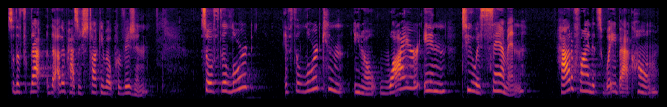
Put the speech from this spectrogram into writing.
so the, that, the other passage is talking about provision. So if the Lord if the Lord can, you know, wire in to a salmon how to find its way back home,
